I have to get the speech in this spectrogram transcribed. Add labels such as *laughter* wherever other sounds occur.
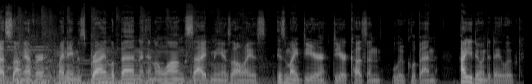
best song ever. My name is Brian LeBen, and alongside me, as always, is my dear, dear cousin Luke LeBen. How you doing today, Luke?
